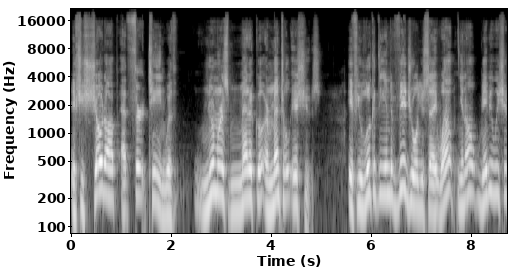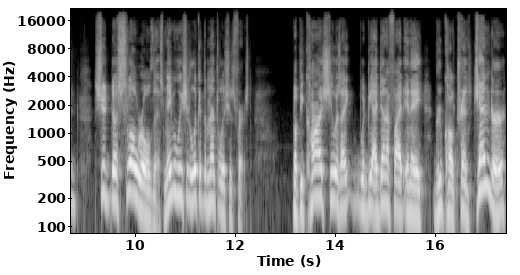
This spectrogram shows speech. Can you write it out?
If she showed up at 13 with numerous medical or mental issues, if you look at the individual, you say, well, you know, maybe we should should uh, slow roll this. Maybe we should look at the mental issues first. But because she was I would be identified in a group called transgender,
